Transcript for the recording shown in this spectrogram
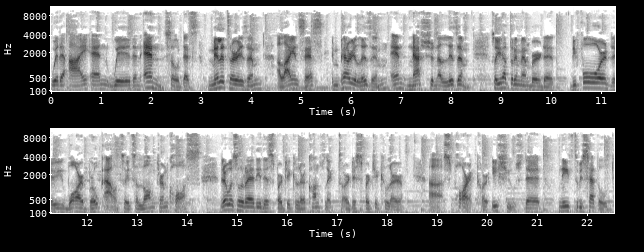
with an I, and with an N. So that's militarism, alliances, imperialism, and nationalism. So you have to remember that before the war broke out, so it's a long-term cause, there was already this particular conflict or this particular uh, spark or issues that needs to be settled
